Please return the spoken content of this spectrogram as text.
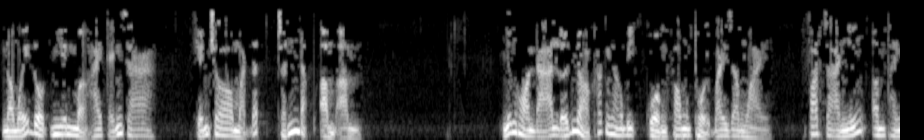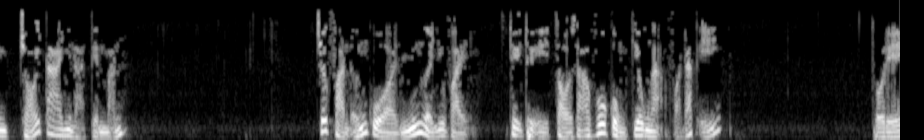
nó mới đột nhiên mở hai cánh ra, khiến cho mặt đất chấn động ầm ầm. Những hòn đá lớn nhỏ khác nhau bị cuồng phong thổi bay ra ngoài, phát ra những âm thanh chói tai như là tiền bắn. Trước phản ứng của những người như vậy, Thụy Thụy tỏ ra vô cùng kiêu ngạo và đắc ý. Thôi đi,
